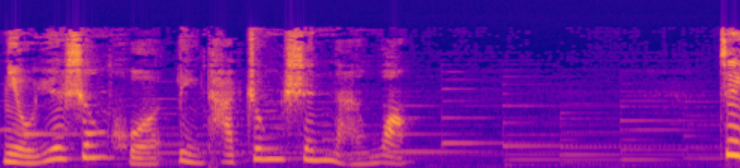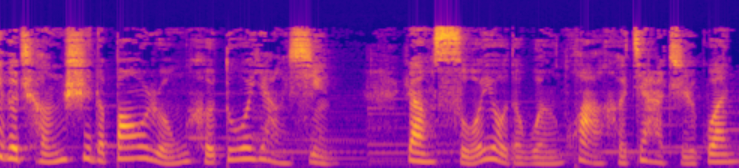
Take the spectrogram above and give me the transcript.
纽约生活令他终身难忘。这个城市的包容和多样性，让所有的文化和价值观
